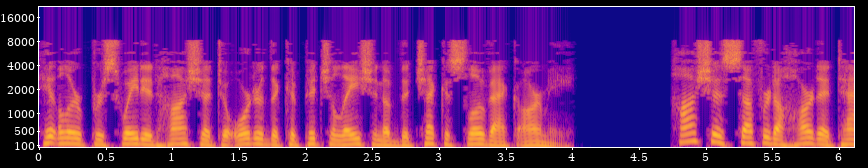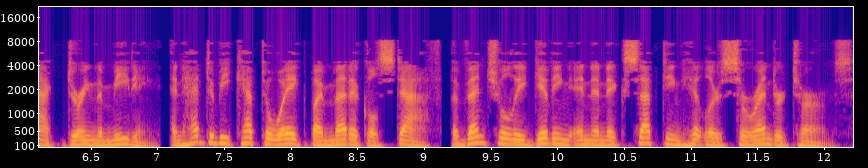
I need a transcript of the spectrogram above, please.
Hitler persuaded Hácha to order the capitulation of the Czechoslovak army. Hácha suffered a heart attack during the meeting, and had to be kept awake by medical staff, eventually giving in and accepting Hitler's surrender terms.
